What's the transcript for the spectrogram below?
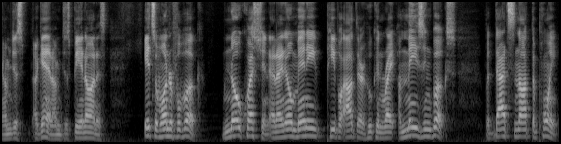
I'm just, again, I'm just being honest. It's a wonderful book, no question. And I know many people out there who can write amazing books, but that's not the point.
